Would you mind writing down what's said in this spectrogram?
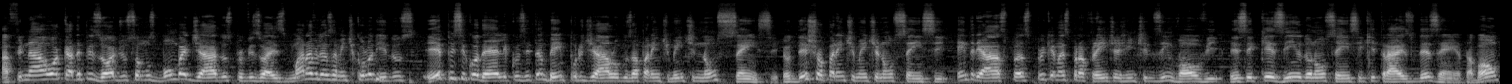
Afinal, a cada episódio somos bombardeados por visuais maravilhosamente coloridos e psicodélicos e também por diálogos aparentemente nonsense. Eu deixo aparentemente nonsense entre aspas, porque mais pra frente a gente desenvolve esse quesinho do nonsense que traz o desenho, tá bom?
